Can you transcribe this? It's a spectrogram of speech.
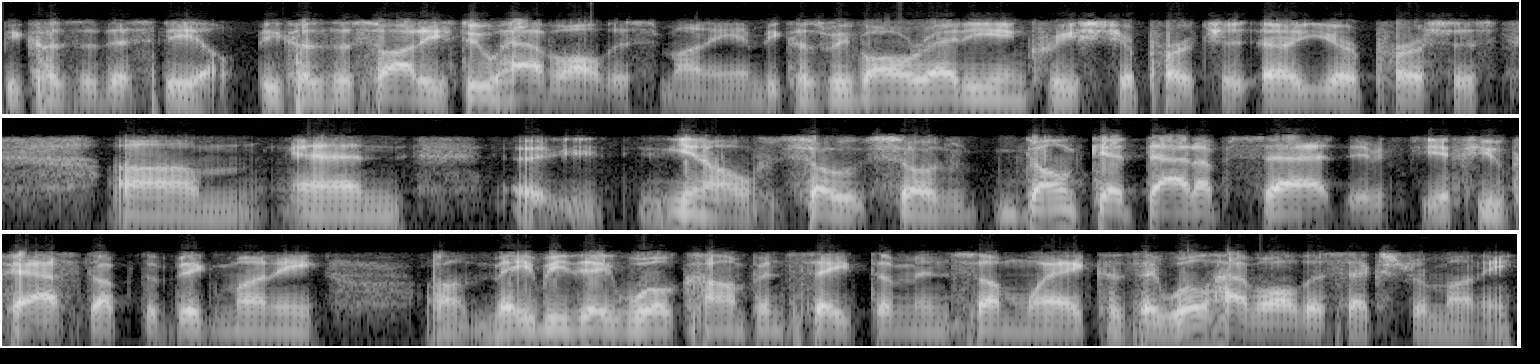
because of this deal, because the Saudis do have all this money, and because we've already increased your purchase, uh, your purses, um, and uh, you know, so so don't get that upset if if you passed up the big money." Uh, maybe they will compensate them in some way because they will have all this extra money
